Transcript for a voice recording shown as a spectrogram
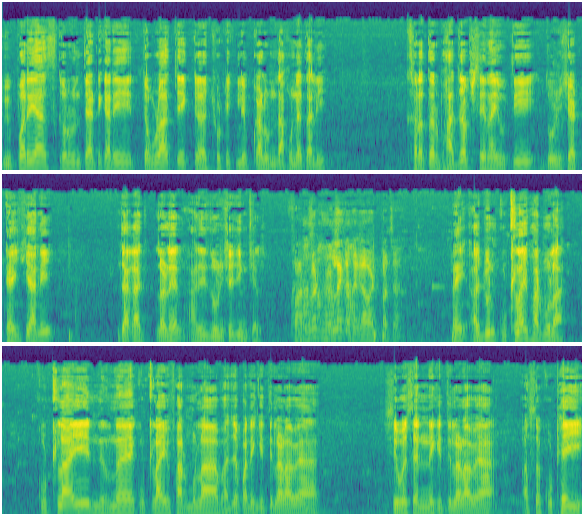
विपर्यास करून त्या ठिकाणी तेवढाच एक छोटी क्लिप काढून दाखवण्यात आली. खरं तर भाजप सेना युती दोनशे अठ्ठ्याऐंशी आणि जागा लढेल आणि दोनशे जिंकेल. फॉर्म्युला ठरलाय का जागा वाटपाचा? नाही अजून कुठलाही फॉर्म्युला कुठलाही निर्णय कुठलाही फॉर्म्युला भाजपाने किती लढाव्या शिवसेनेने किती लढाव्या असं कुठेही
